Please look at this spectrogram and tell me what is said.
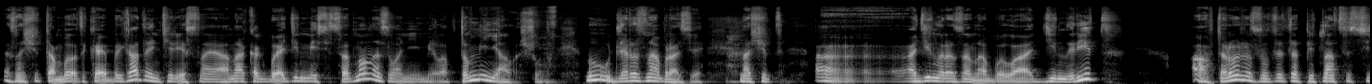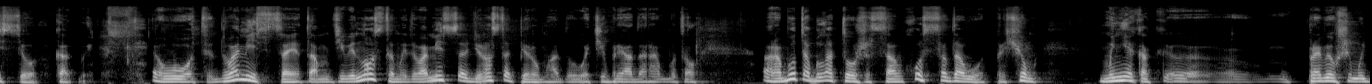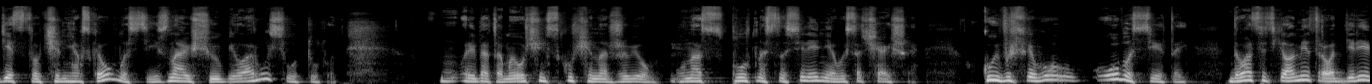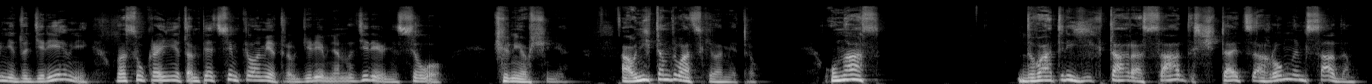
Значит, там была такая бригада интересная, она как бы один месяц одно название имела, а потом меняла что-то. Ну, для разнообразия. Значит, а, один раз она была один рит, а второй раз вот это 15 сестер, как бы. Вот. Два месяца я там в 90-м и два месяца в 91-м году в бригадах работал. Работа была тоже совхоз-садовод. Причем мне, как э, провевшему детство в Черниговской области и знающую Беларусь вот тут вот, ребята, мы очень скучно живем. У нас плотность населения высочайшая. В Куйбышевой области этой 20 километров от деревни до деревни. У нас в Украине там 5-7 километров деревня на деревне, село в Черневщине. А у них там 20 километров. У нас 2-3 гектара сада считается огромным садом.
